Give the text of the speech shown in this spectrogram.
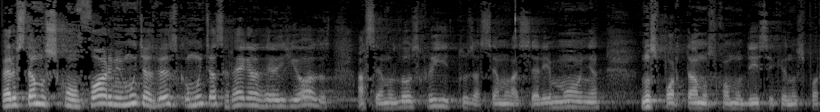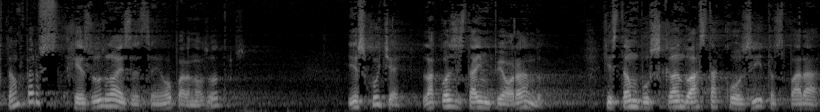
Pero estamos conformes muitas vezes com muitas regras religiosas. Hacemos os ritos, hacemos as cerimônias, nos portamos como disse que nos portamos, pero Jesus não é o Senhor para nós outros. E escute, a coisa está empeorando, que estão buscando hasta cositas para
